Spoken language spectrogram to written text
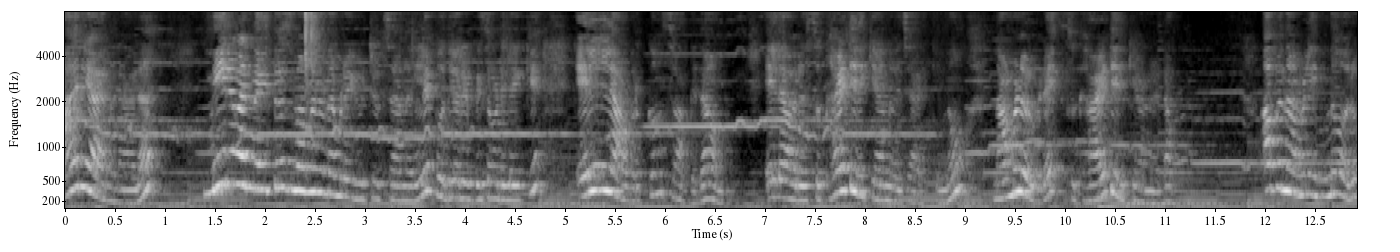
ആര്യാരനാണ് മീരവൻ നൈത്തേഴ്സ് മമ്മ നമ്മുടെ യൂട്യൂബ് ചാനലിലെ പുതിയൊരു എപ്പിസോഡിലേക്ക് എല്ലാവർക്കും സ്വാഗതം. എല്ലാവരും സുഖമായിട്ടിരിക്കുകയെന്ന് വിചാരിക്കുന്നു. നമ്മളിവിടെ സുഖമായിട്ടിരിക്കുകയാണ് കേട്ടോ. അപ്പൊ നമ്മൾ ഇന്ന് ഒരു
